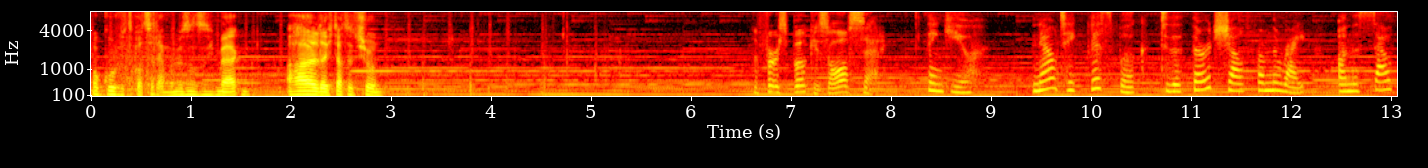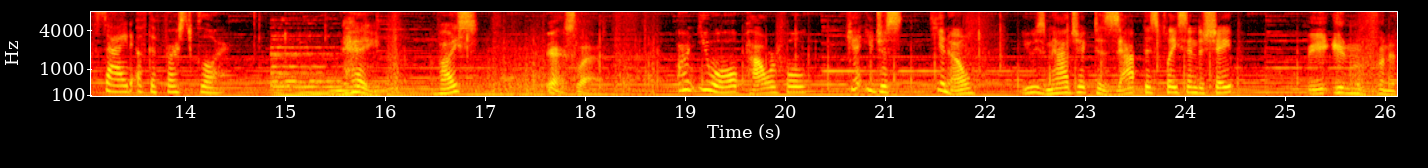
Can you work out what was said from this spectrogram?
Oh gut, jetzt Gott sei Dank, wir müssen uns nicht merken. Alter, ich dachte jetzt schon. The first book is all set. Thank you. Now take this book to the third shelf from the right, on the south side of the first floor. Hey, Vice, Yes, lad. aren't you all powerful? Can't you just, you know, use magic to zap this place into shape? The infinite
